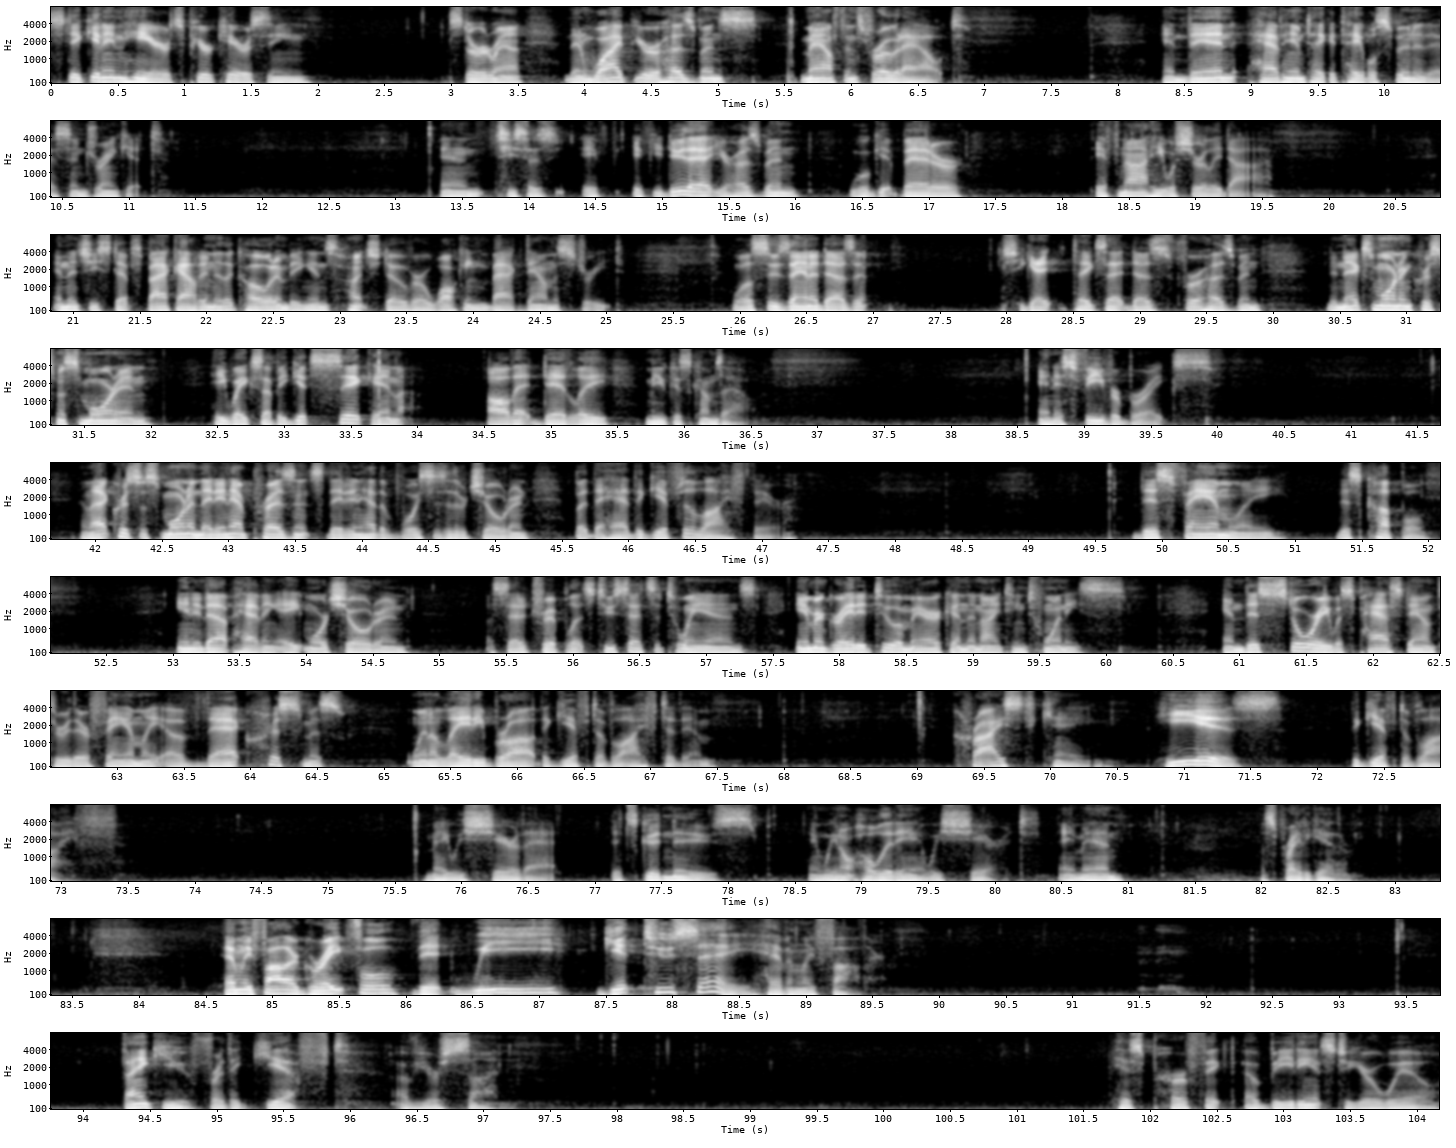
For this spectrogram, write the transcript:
stick it in here. It's pure kerosene. Stir it around. Then wipe your husband's mouth and throat out. And then have him take a tablespoon of this and drink it. And she says, if, if you do that, your husband will get better If not, he will surely die. And then she steps back out into the cold and begins hunched over, walking back down the street. Well, Susanna does it. She get, takes that, does for her husband. The next morning, Christmas morning, he wakes up, he gets sick, and all that deadly mucus comes out. And his fever breaks. And that Christmas morning, they didn't have presents, they didn't have the voices of their children, but they had the gift of life there. This family, this couple, ended up having eight more children, a set of triplets, two sets of twins, immigrated to America in the 1920s. And this story was passed down through their family of that Christmas when a lady brought the gift of life to them. Christ came. He is the gift of life. May we share that. It's good news, and we don't hold it in, we share it. Amen. Let's pray together. Heavenly Father, grateful that we get to say, Heavenly Father. Thank you for the gift of your Son. His perfect obedience to your will.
